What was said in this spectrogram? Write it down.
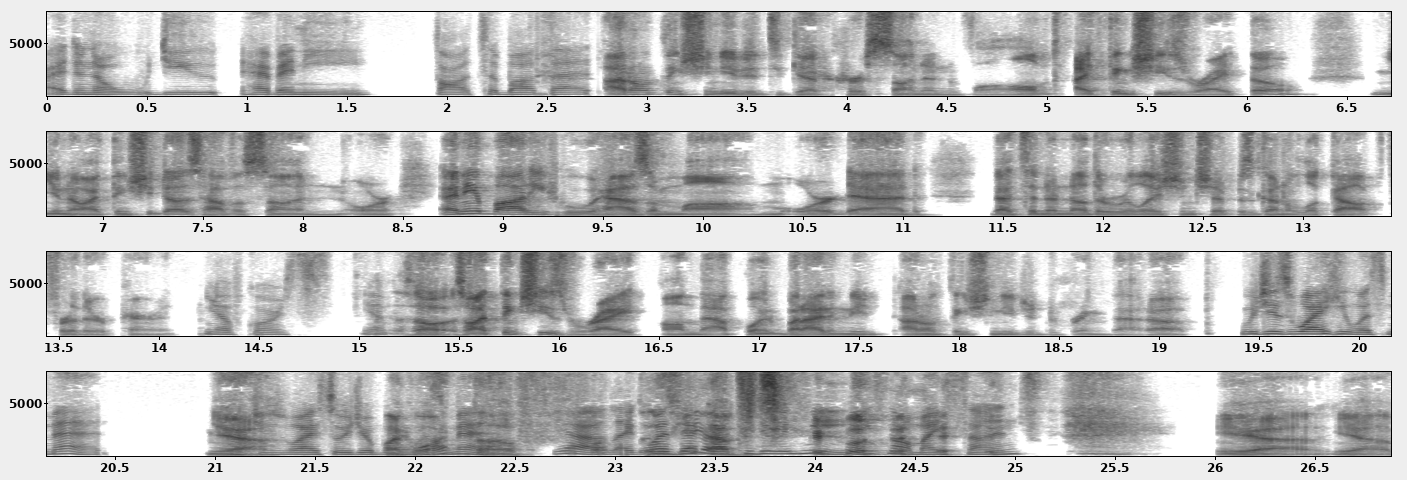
I don't know. Do you have any thoughts about that? I don't think she needed to get her son involved. I think she's right though. You know, I think she does have a son or anybody who has a mom or dad that's in another relationship is going to look out for their parent. Yeah, of course. Yeah. So so I think she's right on that point, but I didn't need I don't think she needed to bring that up. Which is why he was mad. Yeah. Which is why Sojaboy like, was mad. Yeah, like what's that got to do with me? He's not my son. Yeah, yeah.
